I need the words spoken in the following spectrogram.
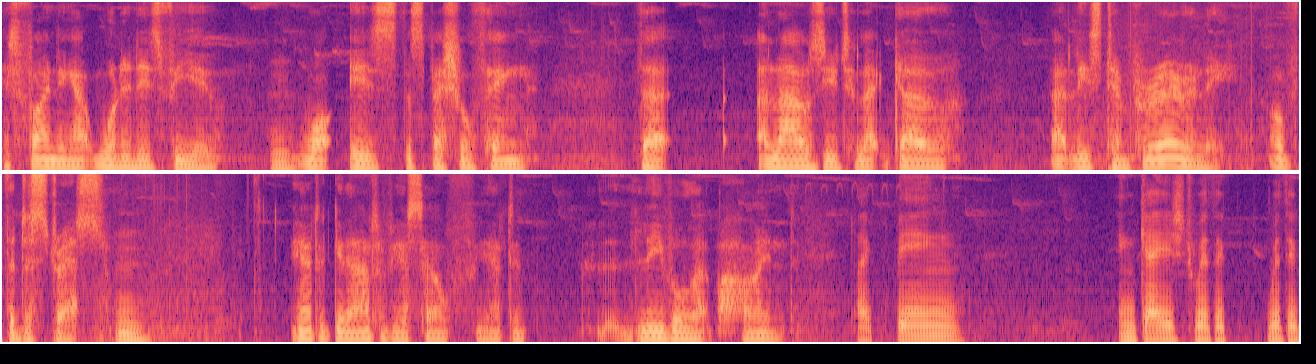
is finding out what it is for you. Mm. What is the special thing that allows you to let go, at least temporarily, of the distress. Mm. You have to get out of yourself. You have to leave all that behind. like being engaged with a with a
